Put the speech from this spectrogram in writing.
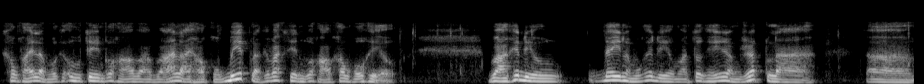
không phải là một cái ưu tiên của họ và vả lại họ cũng biết là cái vaccine của họ không hữu hiệu. Và cái điều đây là một cái điều mà tôi nghĩ rằng rất là uh,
